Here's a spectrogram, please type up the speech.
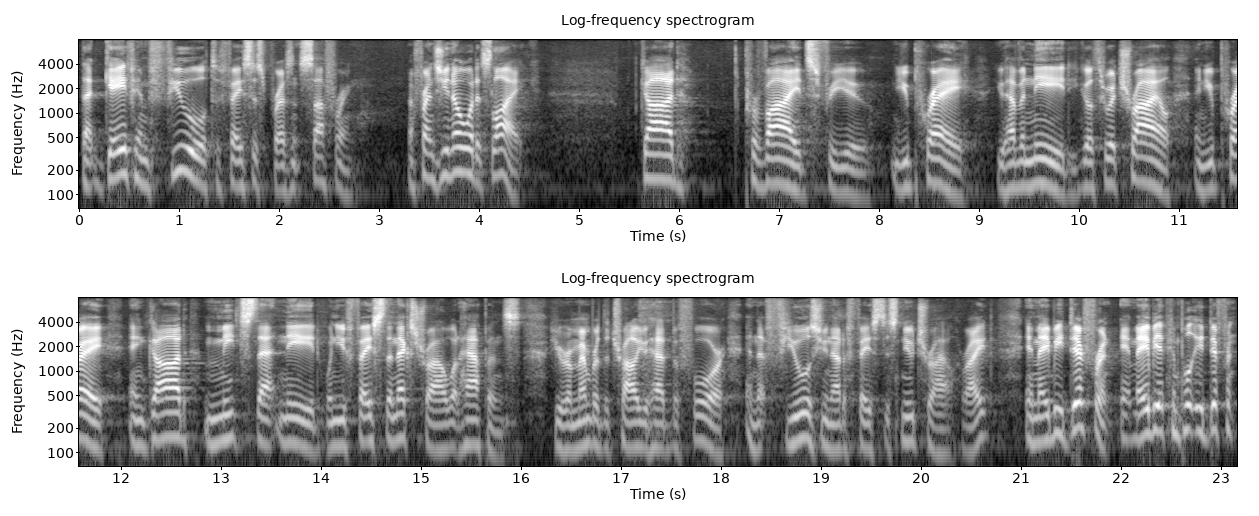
that gave him fuel to face his present suffering. Now, friends, you know what it's like. God provides for you. You pray, you have a need, you go through a trial, and you pray, and God meets that need. When you face the next trial, what happens? You remember the trial you had before, and that fuels you now to face this new trial, right? It may be different, it may be a completely different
